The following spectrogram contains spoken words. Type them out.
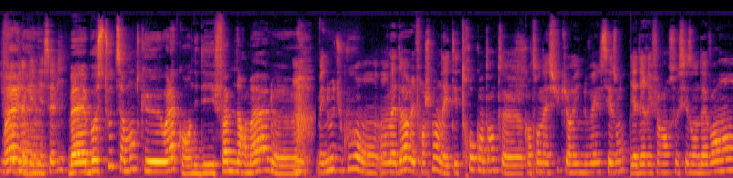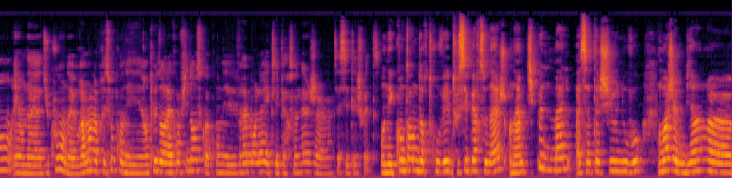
Il faut Ouais, bien mais- gagner sa vie. Bah, elles bossent toutes, ça montre que voilà, quand on est des femmes normales, euh, Mais nous, du coup, on, on adore et franchement, on a été trop contente euh, quand on a su qu'il y aurait une nouvelle saison. Il y a des références aux saisons d'avant et on a, du coup, on a vraiment l'impression qu'on est un peu dans la confidence, quoi, qu'on est vraiment là avec les personnages. euh, ça, c'était chouette. on est contente de retrouver tous ces personnages. On a un petit peu de mal à s'attacher aux nouveaux. Moi, j'aime bien euh,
